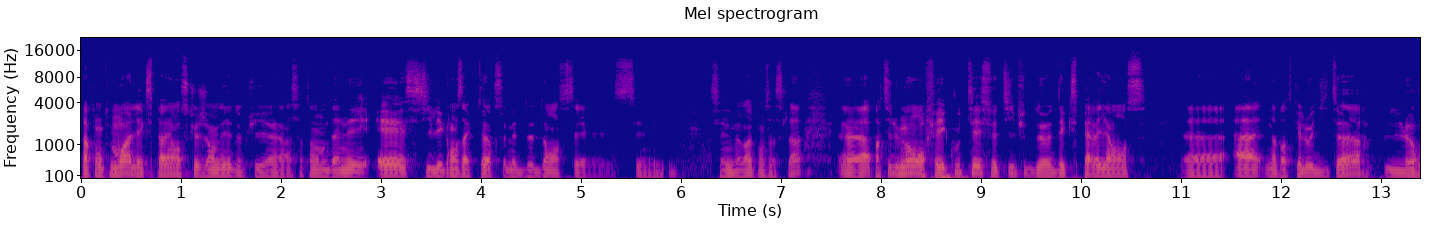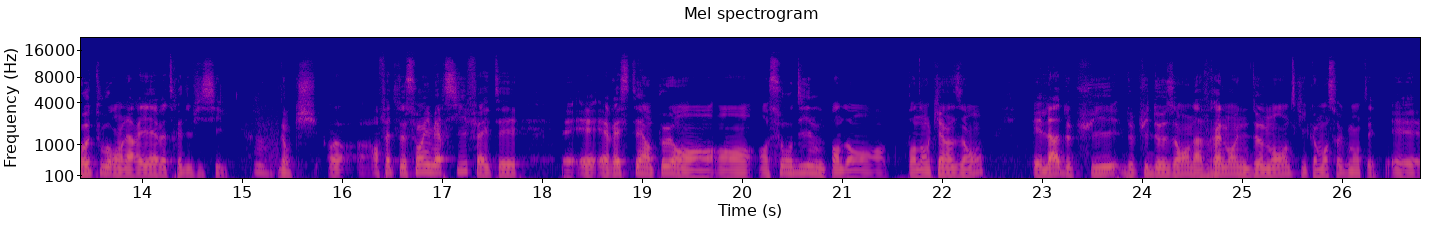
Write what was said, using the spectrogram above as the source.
Par contre, moi, l'expérience que j'en ai depuis un certain nombre d'années, et si les grands acteurs se mettent dedans, c'est une bonne réponse à cela. Euh, à partir du moment où on fait écouter ce type d'expérience euh, à n'importe quel auditeur, le retour en arrière est très difficile. Mmh. Donc, en, en, fait, le son immersif a été est, est resté un peu en, sourdine pendant pendant 15 ans. Et là, depuis depuis deux ans, on a vraiment une demande qui commence à augmenter. Et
